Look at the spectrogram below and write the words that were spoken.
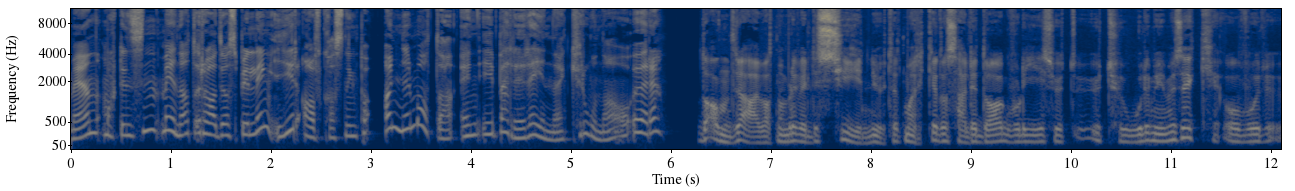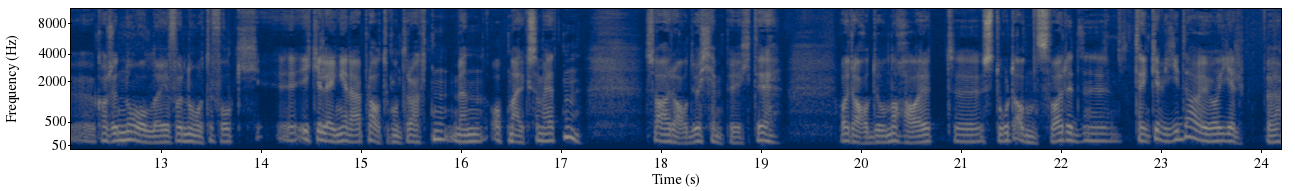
Men Martinsen mener at radiospilling gir avkastning på andre måter enn i bare rene kroner og øre. Det andre er jo at man blir veldig synlig ut i et marked, og særlig i dag hvor det gis ut utrolig mye musikk, og hvor øh, kanskje nåløyet for nå til folk øh, ikke lenger er platekontrakten, men oppmerksomheten, så er radio kjempeviktig. Og radioene har et øh, stort ansvar, tenker vi da, i å hjelpe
